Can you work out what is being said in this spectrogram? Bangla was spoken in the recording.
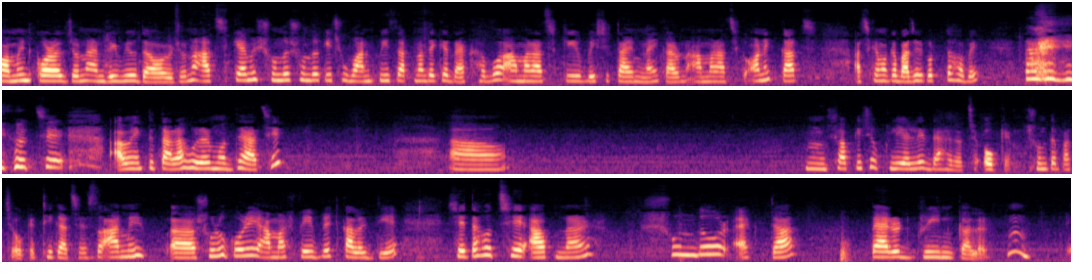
comment করার জন্য অ্যান্ড রিভিউ দেওয়ার জন্য। আজকে আমি সুন্দর সুন্দর কিছু ওয়ান পিস আপনাদেরকে দেখাবো। আমার আজকে বেশি টাইম নাই, কারণ আমার আজকে অনেক কাজ আজকে আমাকে বাজার করতে হবে। তাই হচ্ছে আমি একটু তাড়াহুড়োর মধ্যে আছি। হুম সব কিছু ক্লিয়ারলি দেখা যাচ্ছে। ওকে শুনতে পাচ্ছি। ওকে ঠিক আছে। সো আমি শুরু করি আমার ফেভারিট কালার দিয়ে। সেটা হচ্ছে আপনার সুন্দর একটা প্যারট গ্রিন কালার হুম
